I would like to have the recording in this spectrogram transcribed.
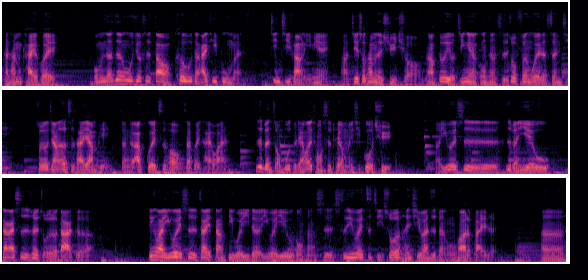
和他们开会。我们的任务就是到客户的 IT 部门进机房里面啊，接受他们的需求，然后各位有经验的工程师做分位的升级，最后将二十台样品整个 upgrade 之后再回台湾。日本总部有两位同事陪我们一起过去，啊，一位是日本业务，大概四十岁左右的大哥。另外一位是在当地唯一的一位业务工程师，是一位自己说很喜欢日本文化的白人。呃，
